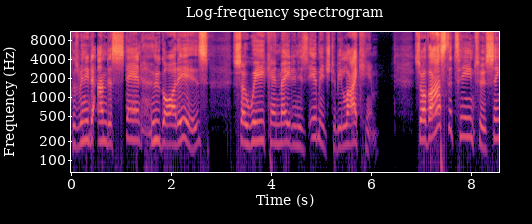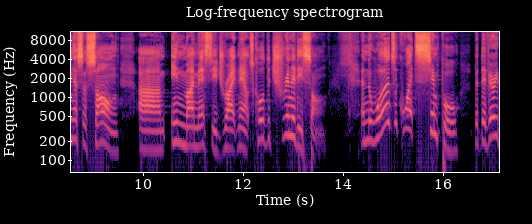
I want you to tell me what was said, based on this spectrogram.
because we need to understand who God is so we can made in his image to be like him. So I've asked the team to sing us a song um, in my message right now. It's called the Trinity Song. And the words are quite simple, but they're very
